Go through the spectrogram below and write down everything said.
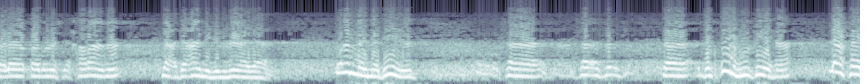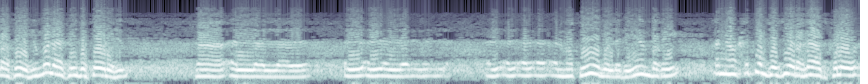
فلا يقربون الحرام بعد عامهم هذا وأما المدينة. فدخولهم فيها لا خير فيهم ولا في دخولهم. فالمطلوب الذي ينبغي أنه حتى الجزيرة لا يدخلون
